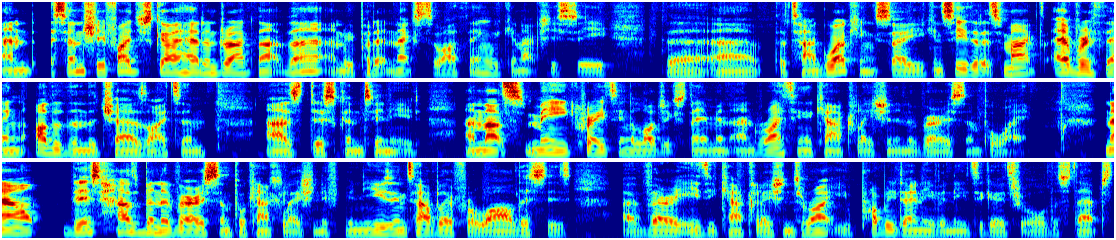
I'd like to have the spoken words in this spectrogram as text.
and essentially if i just go ahead and drag that there and we put it next to our thing we can actually see the uh, the tag working. So you can see that it's marked everything other than the chairs item as discontinued. And that's me creating a logic statement and writing a calculation in a very simple way. Now, this has been a very simple calculation. If you've been using Tableau for a while, this is a very easy calculation to write. You probably don't even need to go through all the steps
